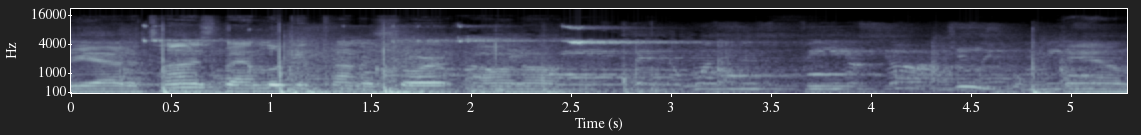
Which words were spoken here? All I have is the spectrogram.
Yeah, the time span looking kind of short. I don't know. Damn.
